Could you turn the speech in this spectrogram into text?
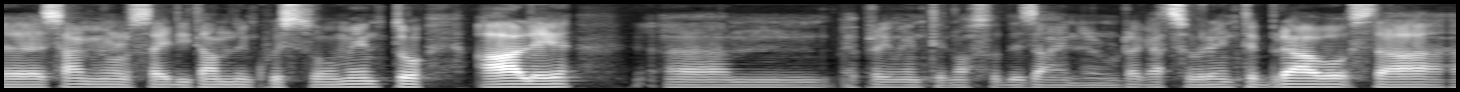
eh, Simon lo sta editando in questo momento, Ale um, è praticamente il nostro designer, un ragazzo veramente bravo, sta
